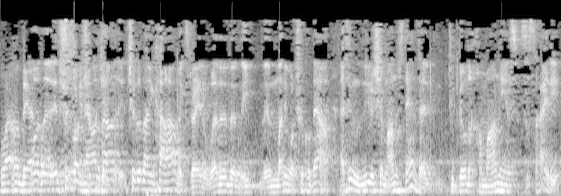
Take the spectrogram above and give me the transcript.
Well, the, Well, the, it's interesting trickle analogy. down, trickle down economics, right? Whether the, the, the money will trickle down. I think the leadership understands that to build a harmonious society,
